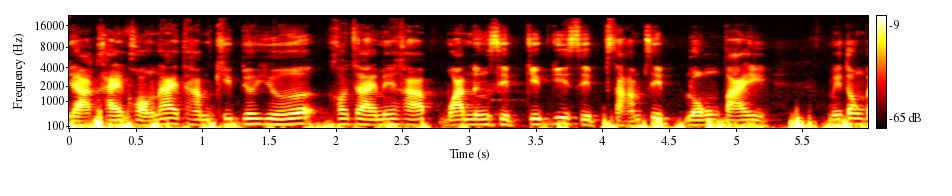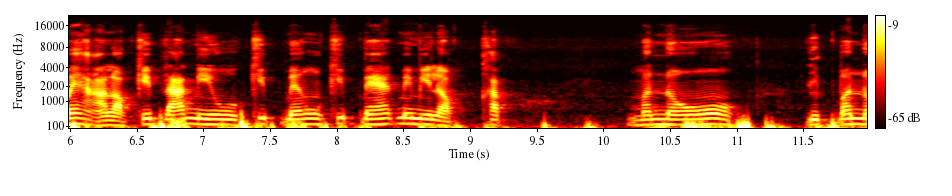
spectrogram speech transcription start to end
อยากขายของได้ทำคลิปเยอะๆ เข้าใจไหมครับ วันหนึ่งสิบคลิปยี่สิบสามสิบลงไป ไม่ต้องไปหาหรอกคลิปล้านวิวคลิปแมงคลิปแมสไม่มีหรอกครับ มโน หยุดมโน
